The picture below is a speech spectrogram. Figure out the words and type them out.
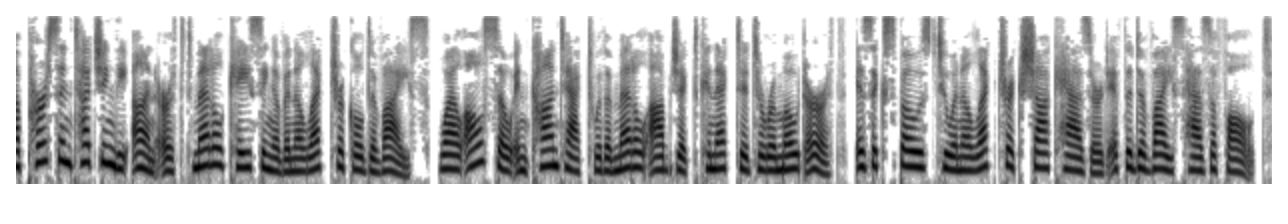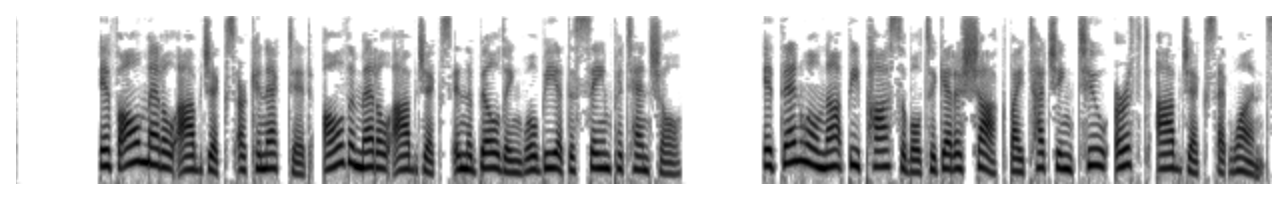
A person touching the unearthed metal casing of an electrical device, while also in contact with a metal object connected to remote Earth, is exposed to an electric shock hazard if the device has a fault. If all metal objects are connected, all the metal objects in the building will be at the same potential. It then will not be possible to get a shock by touching two earthed objects at once.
